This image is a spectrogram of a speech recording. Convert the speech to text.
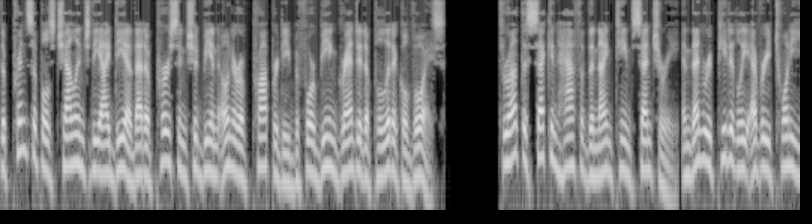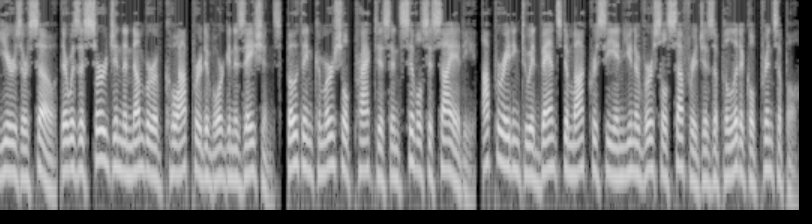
The principles challenged the idea that a person should be an owner of property before being granted a political voice. Throughout the second half of the 19th century and then repeatedly every 20 years or so there was a surge in the number of cooperative organizations, both in commercial practice and civil society, operating to advance democracy and universal suffrage as a political principle.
